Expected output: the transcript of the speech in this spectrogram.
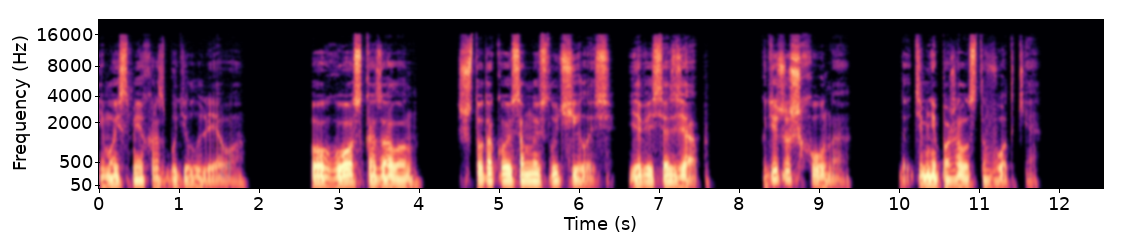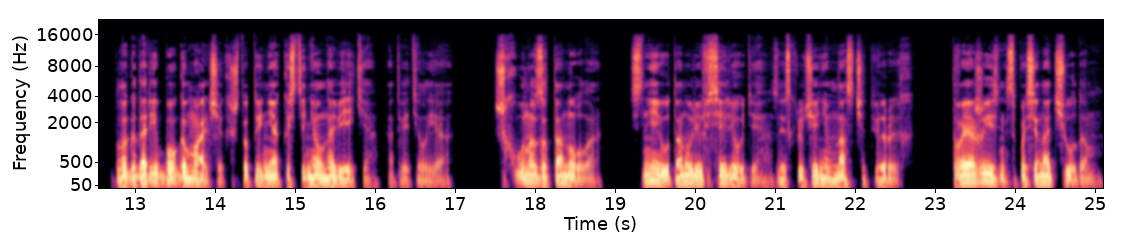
и мой смех разбудил Лео. «Ого!» — сказал он. «Что такое со мной случилось? Я весь озяб. Где же шхуна?» Дайте мне, пожалуйста, водки». «Благодари Бога, мальчик, что ты не окостенел навеки», — ответил я. Шхуна затонула. С ней утонули все люди, за исключением нас четверых. Твоя жизнь спасена чудом».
